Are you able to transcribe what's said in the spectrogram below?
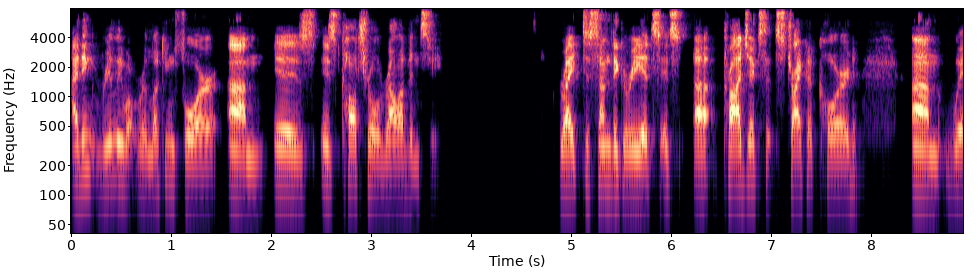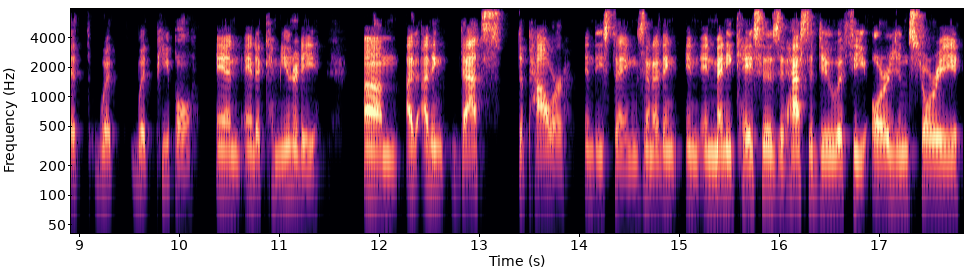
I think really what we're looking for um, is is cultural relevancy. Right, to some degree, it's it's uh, projects that strike a chord um, with with with people and and a community um, I, I, think that's the power in these things. And I think in, in many cases, it has to do with the origin story,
